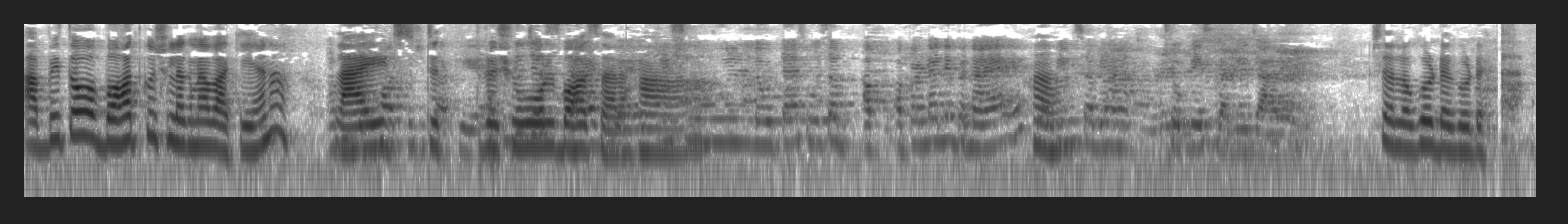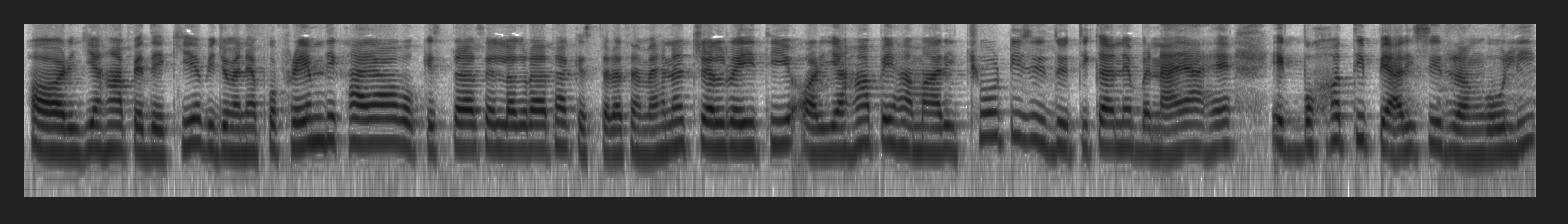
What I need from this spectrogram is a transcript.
अभी तो बहुत कुछ लगना बाकी है ना। लाइट्स त्रिशूल बहुत सारा हाँ। लोटस वो सब अपर्णा ने बनाया है हाँ। सब यहाँ शोकेस करने जा रहे हैं। चलो गुड है गुड है। और यहाँ पे देखिए अभी जो मैंने आपको फ्रेम दिखाया वो किस तरह से लग रहा था किस तरह से मेहनत चल रही थी और यहाँ पे हमारी छोटी सी द्वितिका ने बनाया है एक बहुत ही प्यारी सी रंगोली।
